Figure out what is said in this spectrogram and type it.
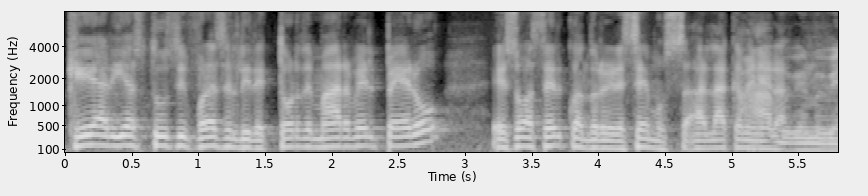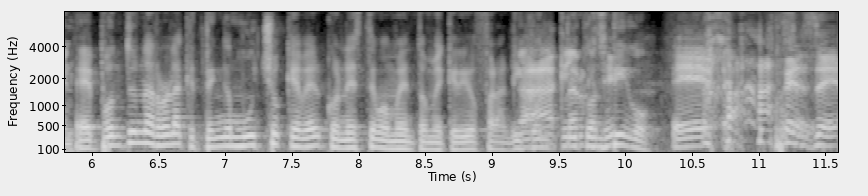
qué harías tú si fueras el director de Marvel, pero eso va a ser cuando regresemos a la caminera. Ah, muy bien, muy bien. Eh, ponte una rola que tenga mucho que ver con este momento, mi querido Fran. Y, con- y que sí. contigo. Eh, pues, eh,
